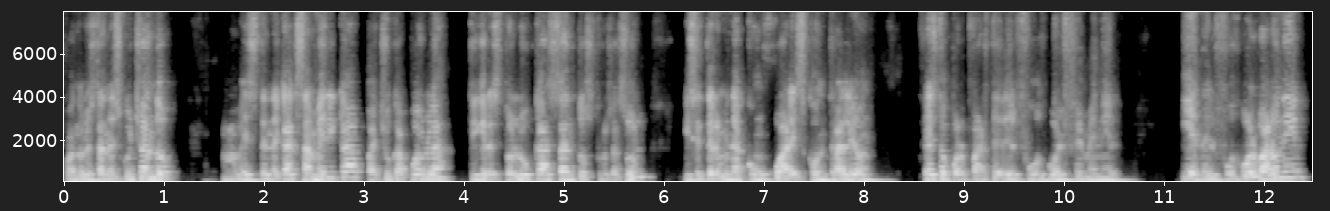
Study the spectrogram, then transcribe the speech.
cuando lo están escuchando, mm, este Necax América, Pachuca Puebla, Tigres Toluca, Santos Cruz Azul y se termina con Juárez contra León. Esto por parte del fútbol femenil. Y en el fútbol varonil,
